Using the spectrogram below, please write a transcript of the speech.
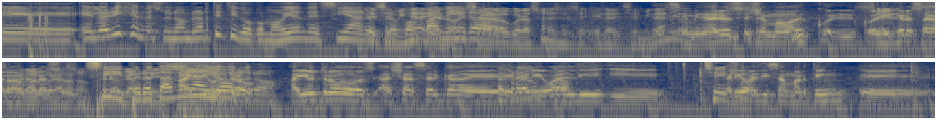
Eh, el origen de su nombre artístico, como bien decía El nuestro seminario, ¿no? El compañero. Sagrado Corazón era el seminario. El seminario se llamaba el, co- el Colegio Sí, Sagrado, Sagrado Corazón. Corazón. Sí, pero también hay otro. Hay otros allá cerca de. Garibaldi y Sí, Garibaldi yo- San Martín, eh,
